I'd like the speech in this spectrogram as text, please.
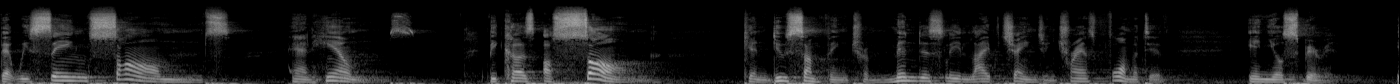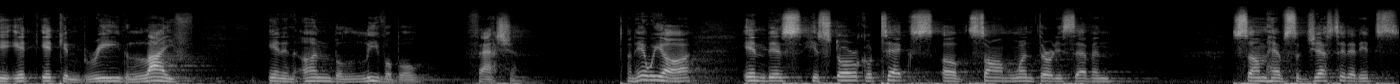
that we sing psalms and hymns, because a song can do something tremendously life changing, transformative in your spirit. It, it, it can breathe life in an unbelievable fashion. And here we are in this historical text of Psalm 137. Some have suggested that it's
